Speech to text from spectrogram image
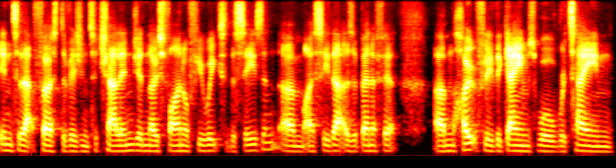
into that first division to challenge in those final few weeks of the season. Um, I see that as a benefit. Um, hopefully, the games will retain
